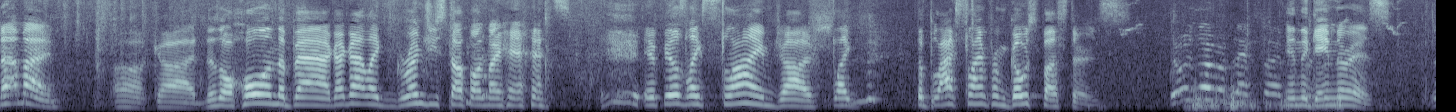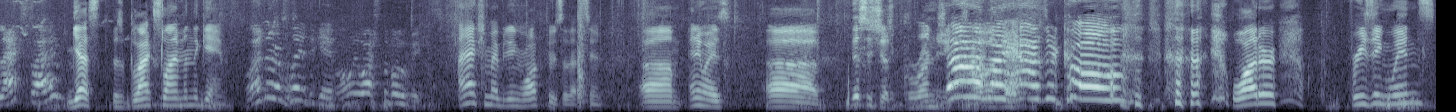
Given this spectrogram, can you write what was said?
Not mine. Oh God, there's a hole in the bag. I got like grungy stuff on my hands. It feels like slime, Josh. Like the black slime from Ghostbusters. There was never black slime. In the game, there is. Black slime? Yes, there's black slime in the game. Well, I never played the game, I only watched the movie. I actually might be doing walkthroughs of that soon. Um, anyways, uh, this is just grungy. Ah, as my hands are cold! Water, freezing winds.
